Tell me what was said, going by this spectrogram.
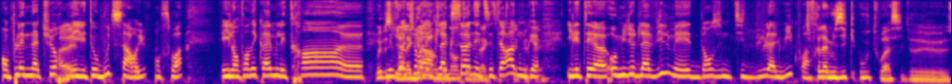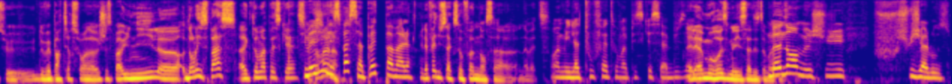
en pleine nature, Ah ouais mais il était au bout de sa rue en soi. Et il entendait quand même les trains, euh, Oui, les voitures, gare les klaxons, exact, etc. Donc, euh, il était euh, au milieu de la ville, mais dans une petite bulle à lui, quoi. Tu ferais de la musique où, toi, si tu, tu devais partir sur, je sais pas, une île, dans l'espace, avec Thomas Pesquet? T'imagines l'espace, ça peut être pas mal. Il a fait du saxophone dans sa navette. Ouais, mais il a tout fait, Thomas Pesquet, c'est abusé. Elle est amoureuse, Mélissa, de Thomas Mais Pesquet. non, mais je suis, je suis jalouse.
